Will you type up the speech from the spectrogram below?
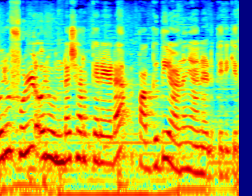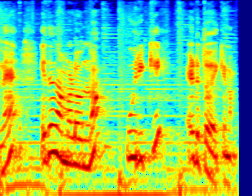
ഒരു ഫുൾ ഒരു ഉണ്ട ശർക്കരയുടെ പകുതിയാണ് ഞാൻ എടുത്തിരിക്കുന്നത്. ഇത് നമ്മളൊന്ന് ഉരുക്കി എടുത്തു വയ്ക്കണം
